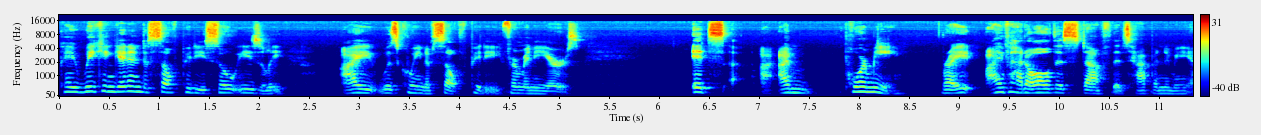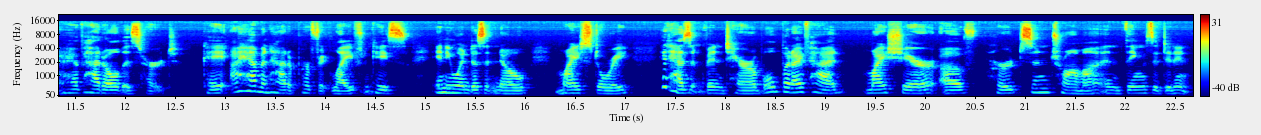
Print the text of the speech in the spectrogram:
Okay, we can get into self-pity so easily. I was queen of self-pity for many years. It's I'm poor me, right? I've had all this stuff that's happened to me. I have had all this hurt. Okay, I haven't had a perfect life in case anyone doesn't know my story. It hasn't been terrible, but I've had my share of hurts and trauma and things that didn't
